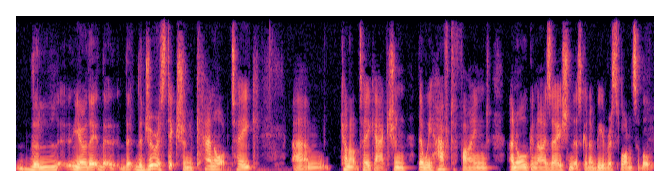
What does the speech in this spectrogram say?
the you know the, the, the jurisdiction cannot take um, cannot take action, then we have to find an organization that's going to be responsible.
